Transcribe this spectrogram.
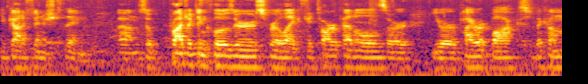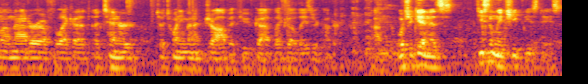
you've got a finished thing. Um, so project enclosures for like guitar pedals or your pirate box become a matter of like a, a 10 or to 20 minute job if you've got like a laser cutter, um, which again is decently cheap these days.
